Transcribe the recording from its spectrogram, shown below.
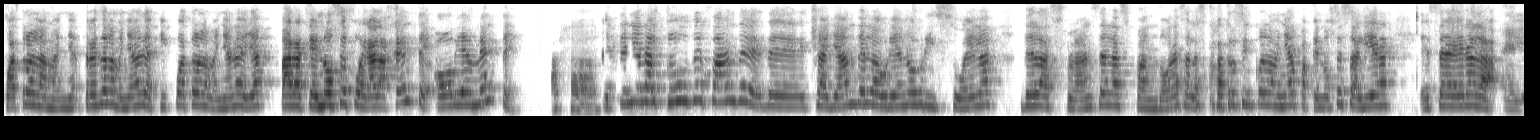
4 de la mañana, 3 de la mañana de aquí, 4 de la mañana de allá, para que no se fuera la gente, obviamente. Ajá. tenían al club de fan de, de Chayán, de Laureano Brizuela, de las Flans, de las Pandoras a las 4 o 5 de la mañana para que no se salieran. Ese era la, el,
